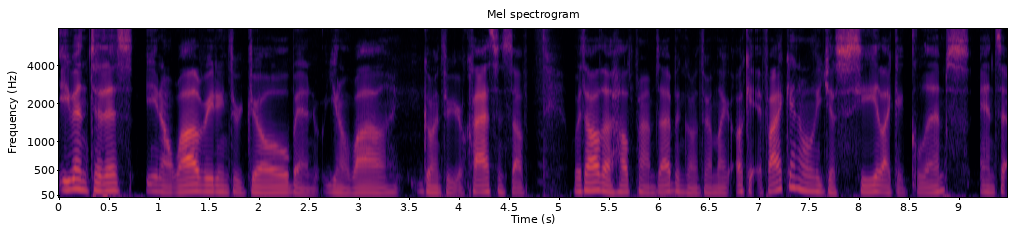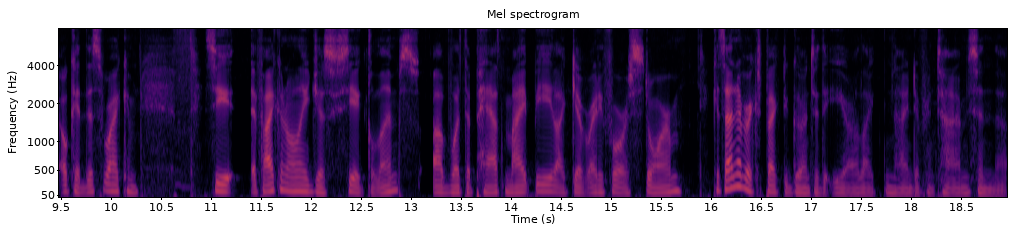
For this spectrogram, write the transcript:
even to this, you know, while reading through Job and, you know, while going through your class and stuff, with all the health problems I've been going through, I'm like, okay, if I can only just see like a glimpse and say, okay, this is where I can see if I can only just see a glimpse of what the path might be, like get ready for a storm. Because I never expected to go into the ER like nine different times in the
